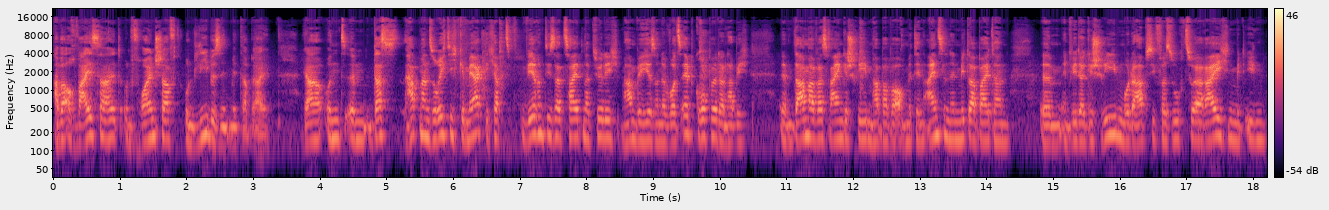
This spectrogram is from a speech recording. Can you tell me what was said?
aber auch Weisheit und Freundschaft und Liebe sind mit dabei. Ja, und ähm, das hat man so richtig gemerkt. Ich habe während dieser Zeit natürlich, haben wir hier so eine WhatsApp-Gruppe, dann habe ich ähm, da mal was reingeschrieben, habe aber auch mit den einzelnen Mitarbeitern ähm, entweder geschrieben oder habe sie versucht zu erreichen, mit ihnen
